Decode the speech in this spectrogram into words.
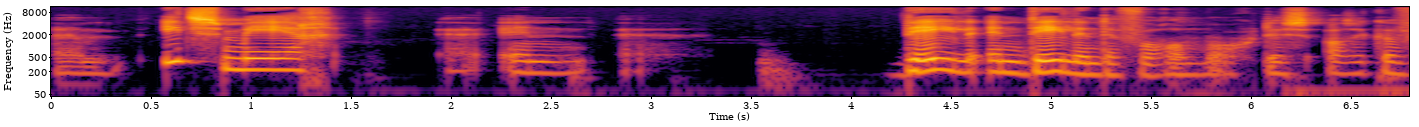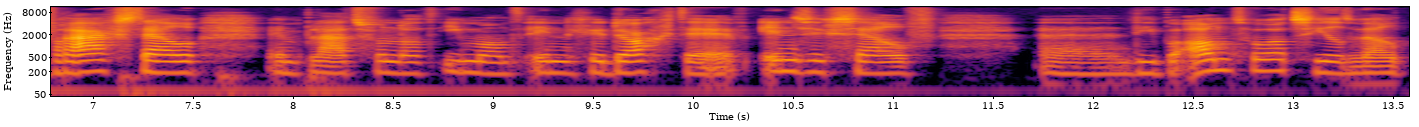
um, iets meer in, delen, in delende vorm mocht. Dus als ik een vraag stel, in plaats van dat iemand in gedachten, in zichzelf uh, die beantwoordt. Ze hield wel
